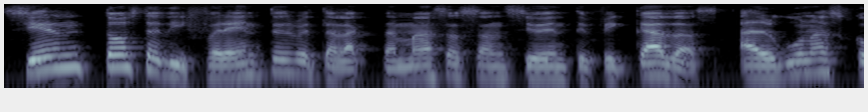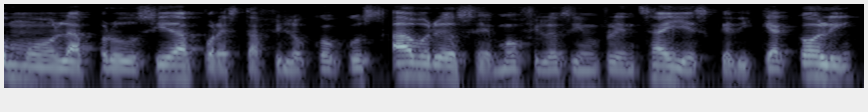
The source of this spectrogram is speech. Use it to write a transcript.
Cientos de diferentes betalactamasas han sido identificadas, algunas como la producida por Staphylococcus aureus, Haemophilus influenzae y Escherichia coli,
